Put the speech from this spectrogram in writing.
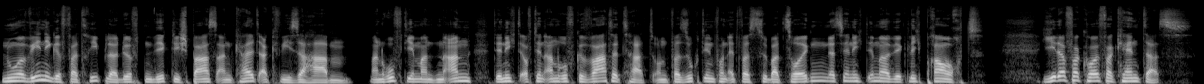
Nur wenige Vertriebler dürften wirklich Spaß an Kaltakquise haben. Man ruft jemanden an, der nicht auf den Anruf gewartet hat und versucht ihn von etwas zu überzeugen, das er nicht immer wirklich braucht. Jeder Verkäufer kennt das.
